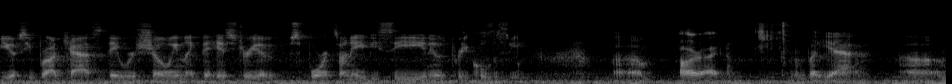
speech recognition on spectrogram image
UFC broadcast, they were showing like the history of sports on ABC, and it was pretty cool to see. Um, All right. but yeah, um,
